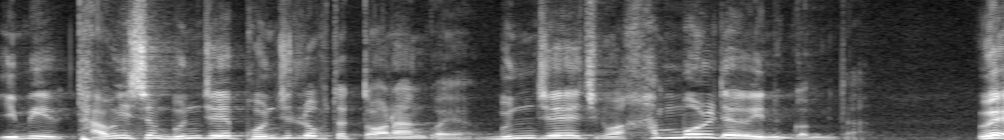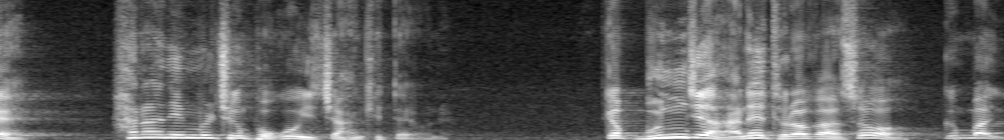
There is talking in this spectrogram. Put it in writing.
이미 다윗은 문제의 본질로부터 떠난 거예요. 문제에 지금 함몰되어 있는 겁니다. 왜? 하나님을 지금 보고 있지 않기 때문에. 그러니까 문제 안에 들어가서 그막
